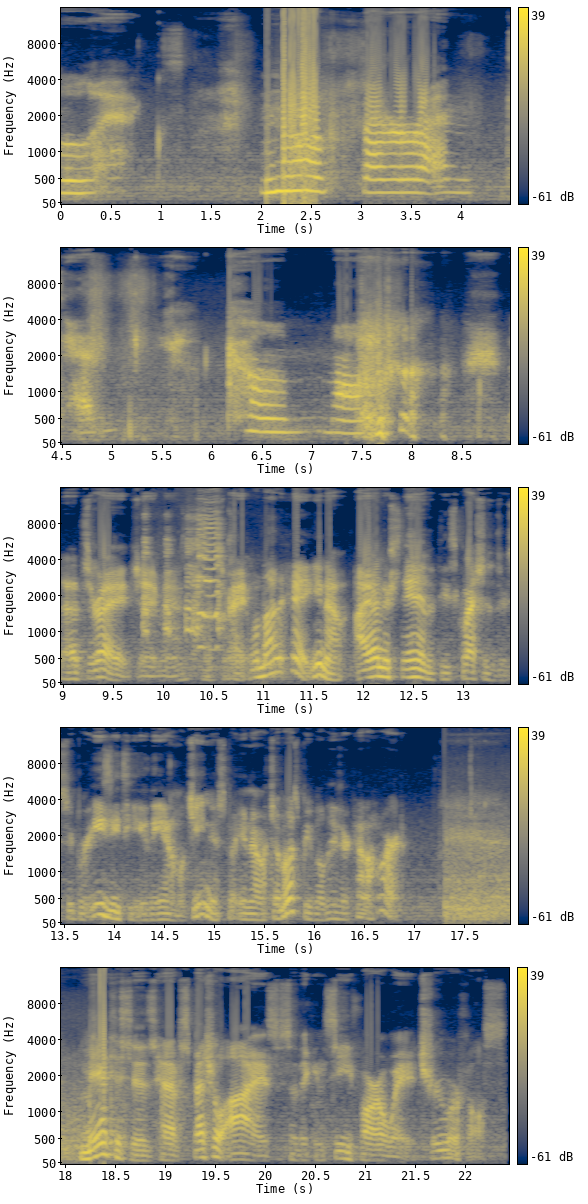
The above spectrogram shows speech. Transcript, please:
legs. Not their antennas. Come on. That's right, J-Man. That's right. Well, not hey, you know, I understand that these questions are super easy to you, the animal genius, but you know, to most people, these are kind of hard. Mantises have special eyes so they can see far away. True or false?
